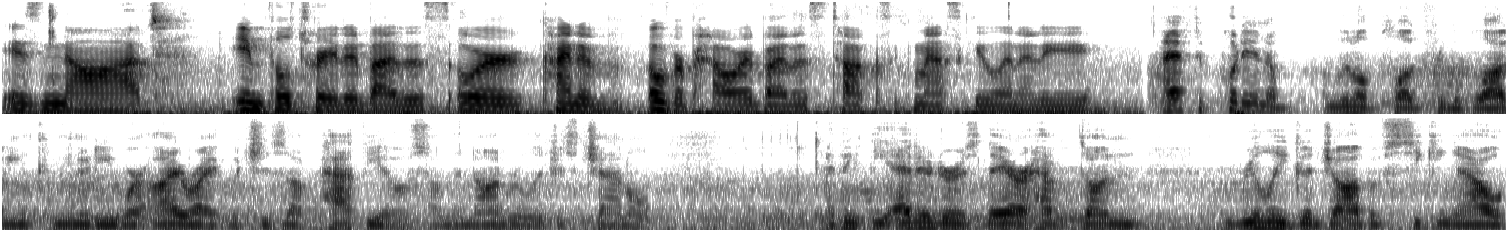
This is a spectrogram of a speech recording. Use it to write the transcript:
is not infiltrated by this or kind of overpowered by this toxic masculinity? I have to put in a, a little plug for the blogging community where I write, which is uh, Patheos on the non religious channel. I think the editors there have done a really good job of seeking out,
